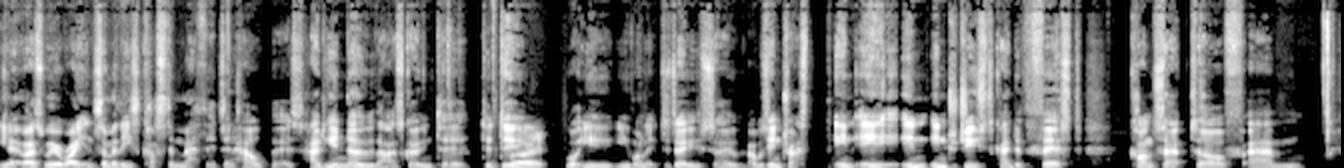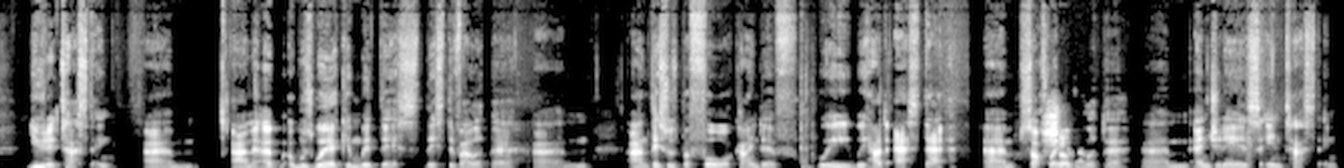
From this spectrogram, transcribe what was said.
you know, as we were writing some of these custom methods and helpers, how do you know that's going to to do right. What you you want it to do? So I was interested in, in, in introduced kind of the first concept of um, unit testing, um, and I, I, was working with this this developer, um, and this was before kind of we we had SDET um, software sure. developer um, engineers in testing.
